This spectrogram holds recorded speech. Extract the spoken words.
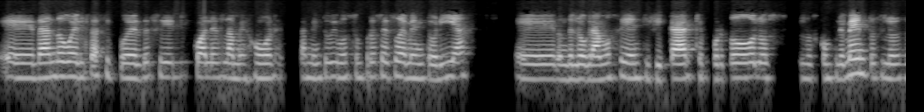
eh, dando vueltas y poder decidir cuál es la mejor. También tuvimos un proceso de mentoría donde logramos identificar que por todos los, los complementos y los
